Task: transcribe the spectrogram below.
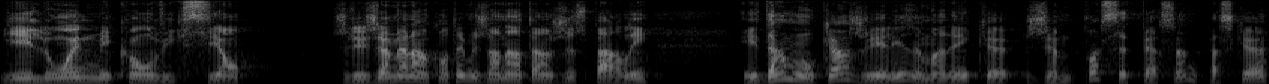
il est loin de mes convictions. Je ne l'ai jamais rencontré, mais j'en entends juste parler. Et dans mon cas, je réalise à un moment donné que j'aime pas cette personne parce qu'elle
